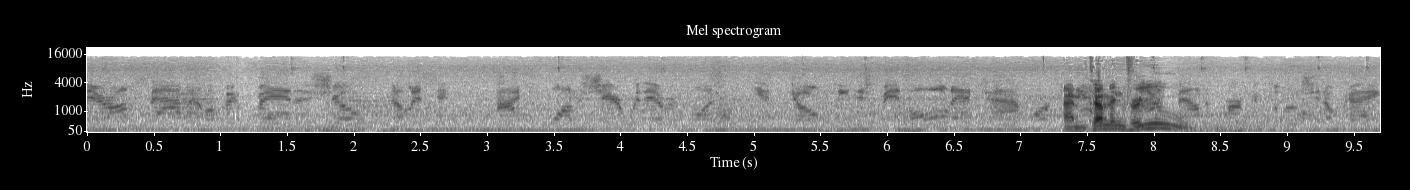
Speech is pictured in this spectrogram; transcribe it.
There, I'm Simon. I'm a big fan of the show. Now listen, I just want to share with everyone, you don't need to spend all that time working. I'm coming for you. I found the perfect solution, okay?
